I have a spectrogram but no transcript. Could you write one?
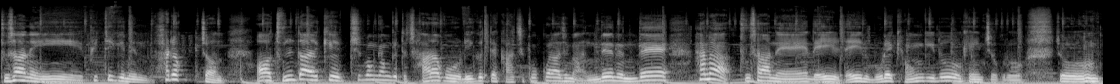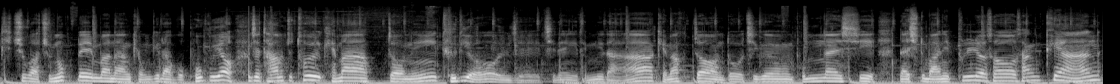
두산의 이 피튀기는 화력전. 아, 둘 다 이렇게 시범 경기 때 잘하고 리그 때 같이 꽂고나지면 안 되는데 하나 두산의 내일 내일 모레 경기도 개인적으로 좀 기추가 주목될 만한 경기라고 보고요. 이제 다음 주 토요일 개막전이 드디어 이제 진행이 됩니다. 개막전 또 지금 봄 날씨 날씨도 많이 풀려서 상쾌한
